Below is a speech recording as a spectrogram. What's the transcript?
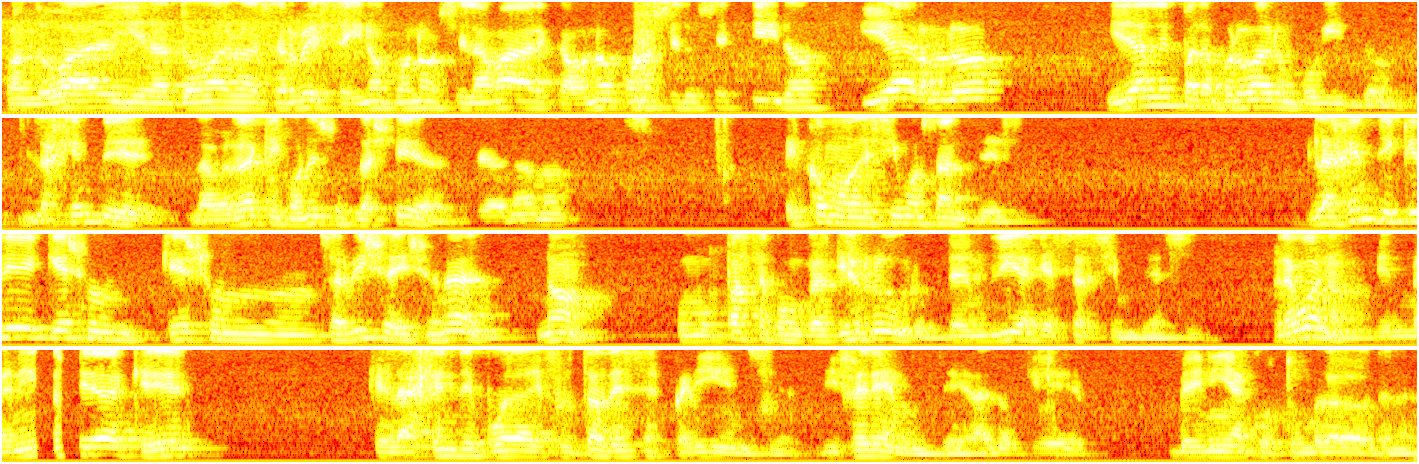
cuando va alguien a tomar una cerveza y no conoce la marca o no conoce los estilos, guiarlo y darle para probar un poquito. Y la gente, la verdad que con eso flashea. es como decimos antes, la gente cree que es un, que es un servicio adicional. No, como pasa con cualquier rubro, tendría que ser siempre así. Pero bueno, bienvenido sea que, que la gente pueda disfrutar de esa experiencia diferente a lo que venía acostumbrado a tener.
